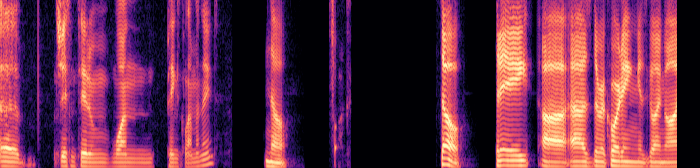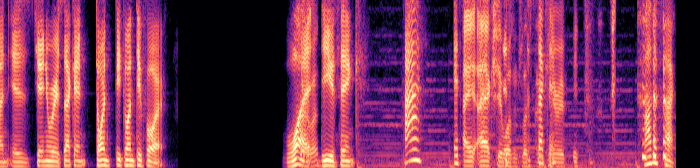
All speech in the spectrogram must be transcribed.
Uh, Jayson Tatum won pink lemonade. No. Fuck. So today, uh, as the recording is going on, is January second, twenty twenty four. What, what? do you think? Huh? It's I, I actually It's wasn't listening. Can you repeat? motherfucker.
